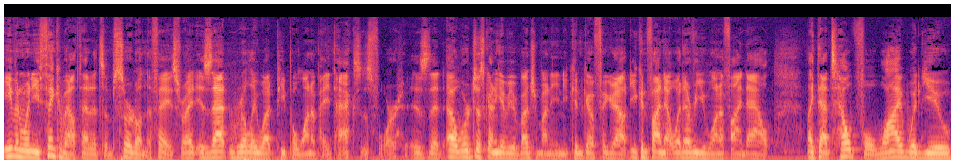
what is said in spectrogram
even when you think about that, it's absurd on the face, right? Is that really what people want to pay taxes for? Is that, oh, we're just going to give you a bunch of money and you can go figure out, you can find out whatever you want to find out. Like that's helpful. Why would you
